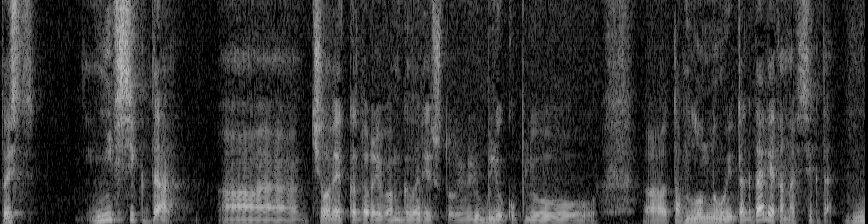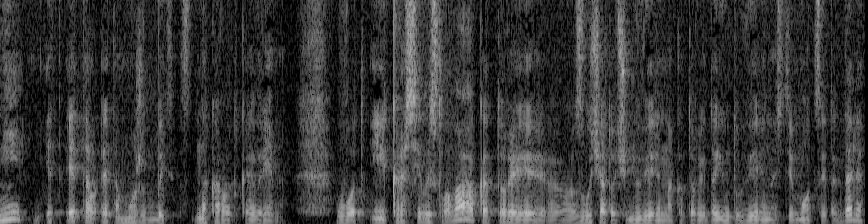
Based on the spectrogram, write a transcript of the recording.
То есть не всегда человек, который вам говорит, что люблю, куплю а, там Луну и так далее, это навсегда. Не, это, это, это может быть на короткое время. Вот. И красивые слова, которые э, звучат очень уверенно, которые дают уверенность, эмоции и так далее,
